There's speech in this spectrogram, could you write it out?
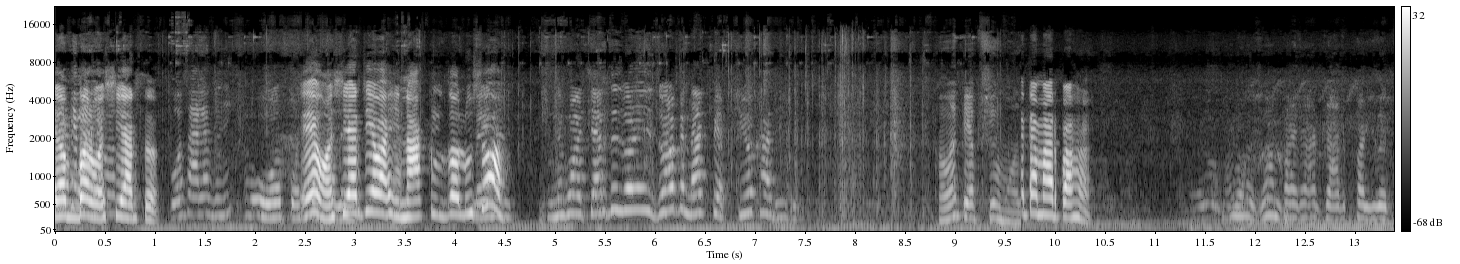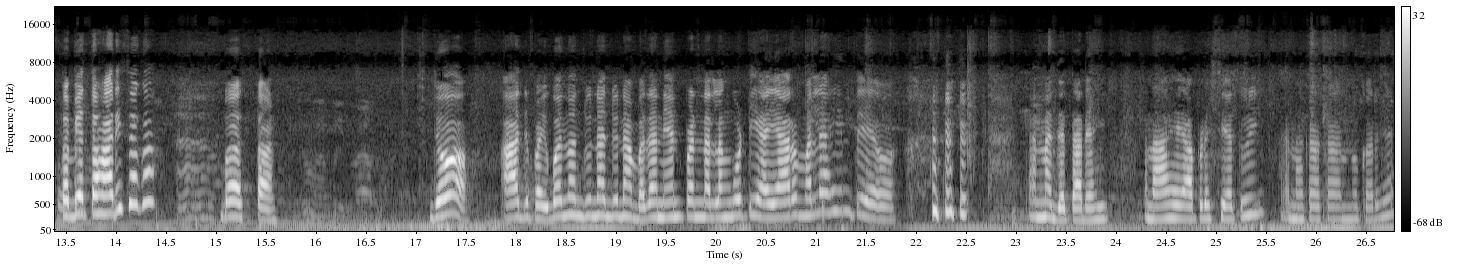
જબ્બર હોશિયાર છે. જુદી એ હોશિયાર કેવા હી? નાક તો લૂસો ને હું ચાર દિવસ વળી જો કે નાક પેપ્સીઓ ખાધી હવે પેપ્સી મોજ તમાર પાસે. તબિયત તો હારી શકો બસ તાણ. જો. આજ ભાઈબંધો ને જૂના જૂના બધા નેનપણના લંગોટિયા યાર મળ્યા હી ને તે. કાના જતા રહી અને આ હે આપણે સેતુરી એના કાકા એમનું કરે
